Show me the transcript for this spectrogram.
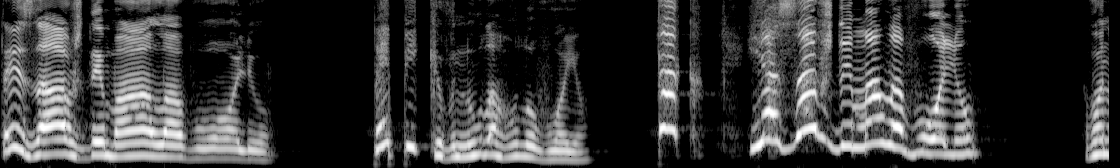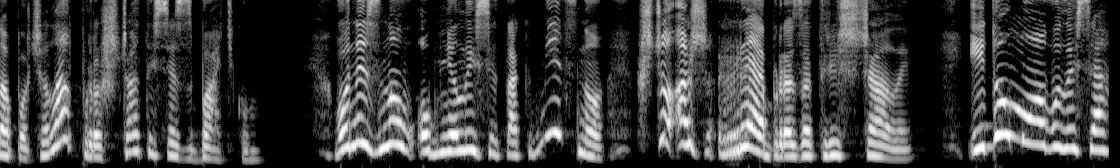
Ти завжди мала волю. Пепі кивнула головою. Так, я завжди мала волю. Вона почала прощатися з батьком. Вони знов обнялися так міцно, що аж ребра затріщали, і домовилися,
